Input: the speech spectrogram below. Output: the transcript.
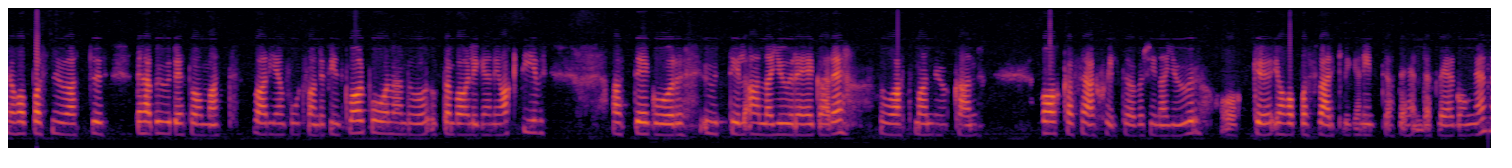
jag hoppas nu att eh, det här budet om att vargen fortfarande finns kvar på Åland och uppenbarligen är aktiv, att det går ut till alla djurägare så att man nu kan vaka särskilt över sina djur och eh, jag hoppas verkligen inte att det händer fler gånger.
